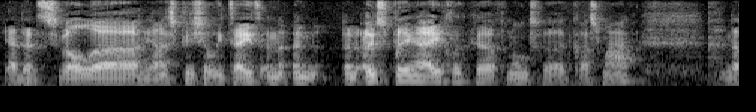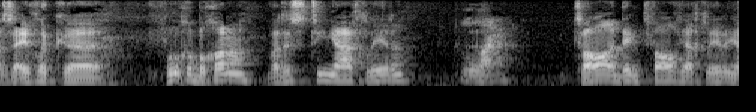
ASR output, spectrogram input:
Ja, dat is wel uh, ja, een specialiteit. Een, een, een uitspringer eigenlijk uh, van ons uh, qua smaak. En dat is eigenlijk vroeger begonnen. Wat is het, tien jaar geleden? Langer. Twaalf, ik denk twaalf jaar geleden. Ja.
